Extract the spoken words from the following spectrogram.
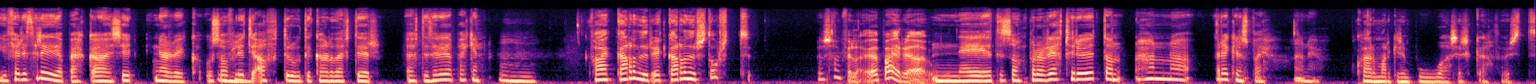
ég fer í þriðja bekk aðeins í Njárvík og svo flytt ég aftur út í garð eftir, eftir þriðja bekkin. Mm. Hvað er garður? Er garður stórt samfélag eða bæri? Eða, Nei, þetta er samt bara rétt fyrir utan hanna Reykjanesbæ. Þannig, hvað eru margir sem búa cirka, þú veist?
